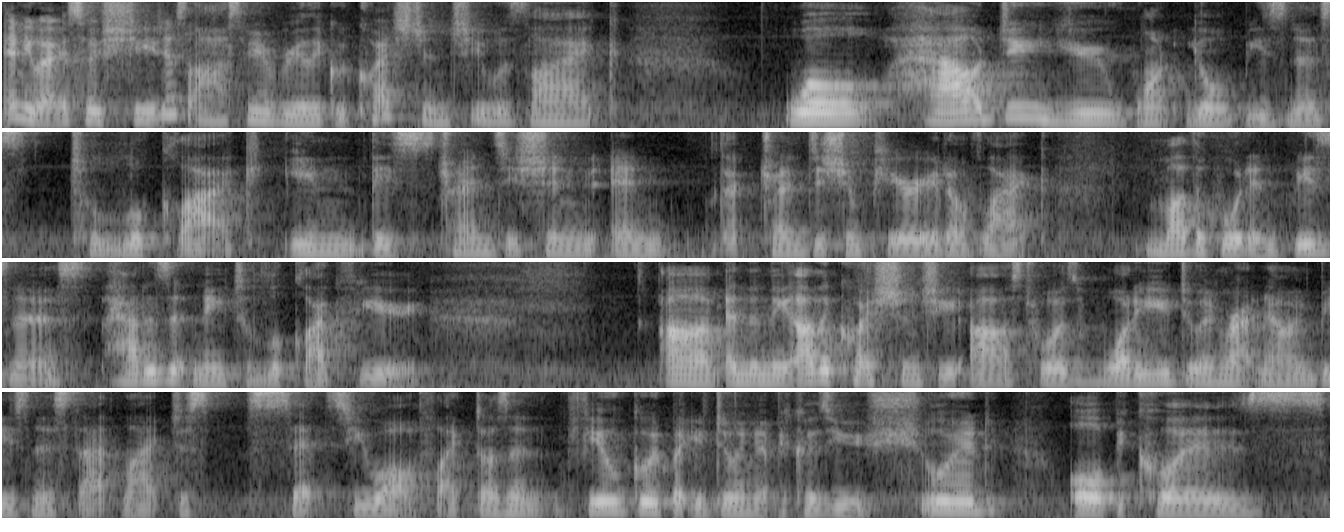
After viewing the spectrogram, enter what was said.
Anyway, so she just asked me a really good question. She was like, well, how do you want your business to look like in this transition and like transition period of like motherhood and business, how does it need to look like for you? Um, and then the other question she asked was, "What are you doing right now in business that like just sets you off? Like doesn't feel good, but you're doing it because you should, or because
